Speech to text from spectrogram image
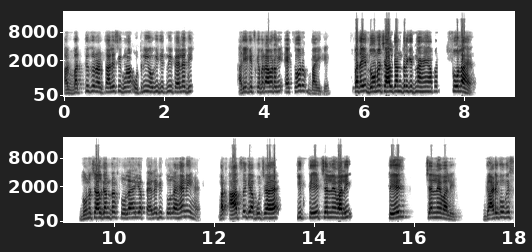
और बत्तीस और अड़तालीस की गुणा उतनी होगी जितनी पहले थी। और ये किसके बराबर होगी? एक्स और बाई के। बताइए, दोनों चाल का अंतर कितना है यहाँ पर? सोलह है। दोनों चाल का अंतर सोलह है या पहले भी सोलह है, नहीं है? पर आपसे क्या पूछा है कि तेज चलने वाली, तेज चलने वाली गाड़ी को किस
